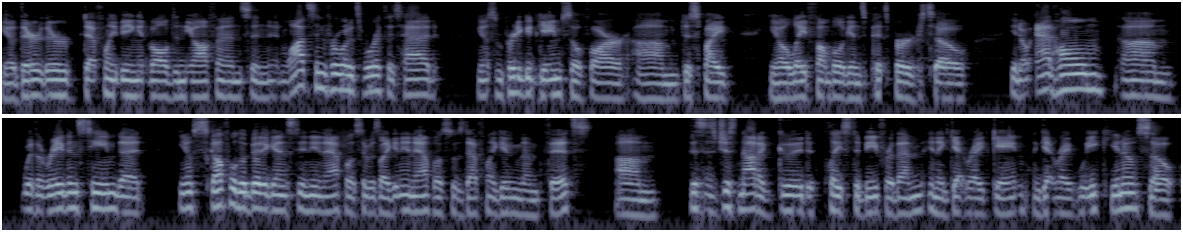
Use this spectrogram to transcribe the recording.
you know they're they're definitely being involved in the offense. And, and Watson, for what it's worth, has had you know some pretty good games so far, um, despite you know late fumble against Pittsburgh. So you know at home um, with a Ravens team that you know, scuffled a bit against Indianapolis. It was like Indianapolis was definitely giving them fits. Um, this is just not a good place to be for them in a get right game, a get right week, you know. So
